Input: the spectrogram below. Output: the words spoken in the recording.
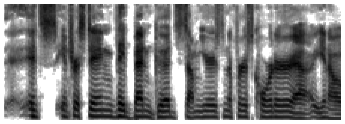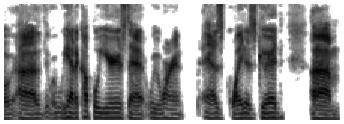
it's interesting. They've been good some years in the first quarter. Uh, you know, uh, we had a couple years that we weren't as quite as good. Um,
